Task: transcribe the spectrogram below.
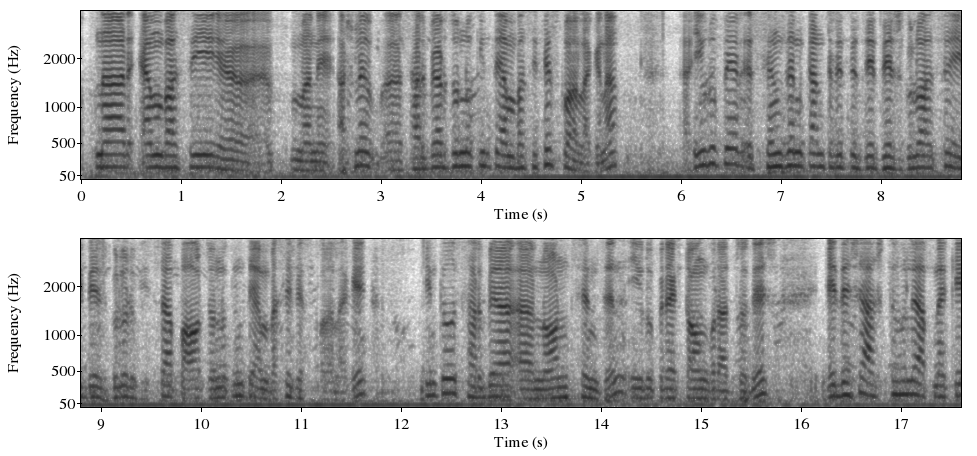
আপনার অ্যাম্বাসি মানে আসলে আহ, সার্বিয়ার জন্য কিন্তু অ্যাম্বাসি ফেস করা লাগে না। ইউরোপের সেনজেন কান্ট্রিতে যে দেশগুলো আছে এই দেশগুলোর ভিসা পাওয়ার জন্য কিন্তু অ্যাম্বাসি ফেস করা লাগে। কিন্তু সার্বিয়া নন সেনজেন ইউরোপের একটা অঙ্গরাজ্য দেশ এই দেশে আসতে হলে আপনাকে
